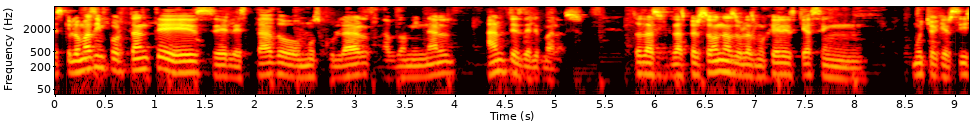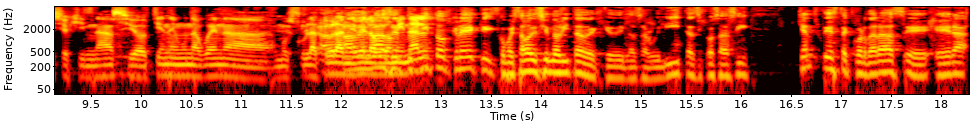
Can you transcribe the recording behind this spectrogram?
es que lo más importante es el estado muscular abdominal antes del embarazo. Entonces, las, las personas o las mujeres que hacen mucho ejercicio, gimnasio, tienen una buena musculatura a nivel Además, el abdominal. Toquito cree que, como estaba diciendo ahorita, de que de las abuelitas y cosas así, que antes te acordarás, eh, era,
